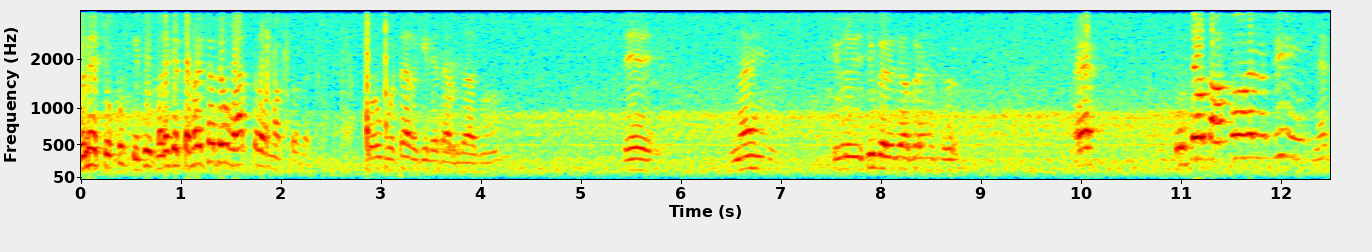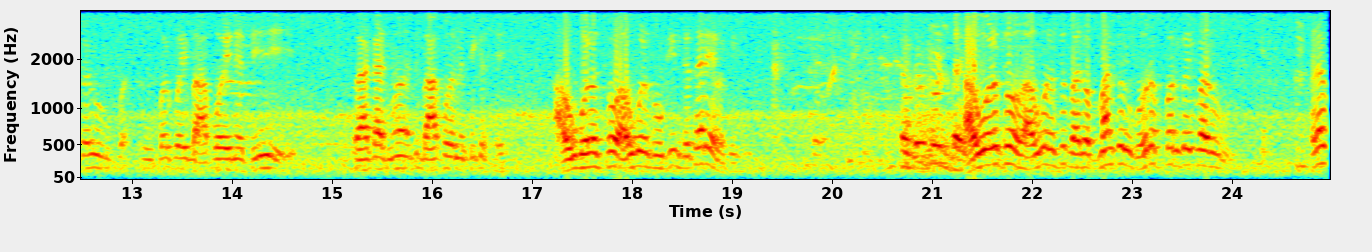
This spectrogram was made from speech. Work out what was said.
મને ચોખ્ખું કીધું મને કે તમારી સાથે હું વાત કરવા માંગતો નથી. બહુ મોટા વકીલ હતા અમદાવાદમાં તે નહીં શું કર્યું આપણે. ઉપર બાપો નથી. મેં કહ્યું ઉપર- ઉપર કોઈ બાપો નથી. આકાશમાં બાપો નથી કે આવું બોલો છો આવું બોલો છો ઉઠીને જતા રહ્યા વકીલ. આવું બોલો છો આવું બોલો છો મારું અપમાન કર્યું ઘોર અપમાન કર્યું મારું. પછી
